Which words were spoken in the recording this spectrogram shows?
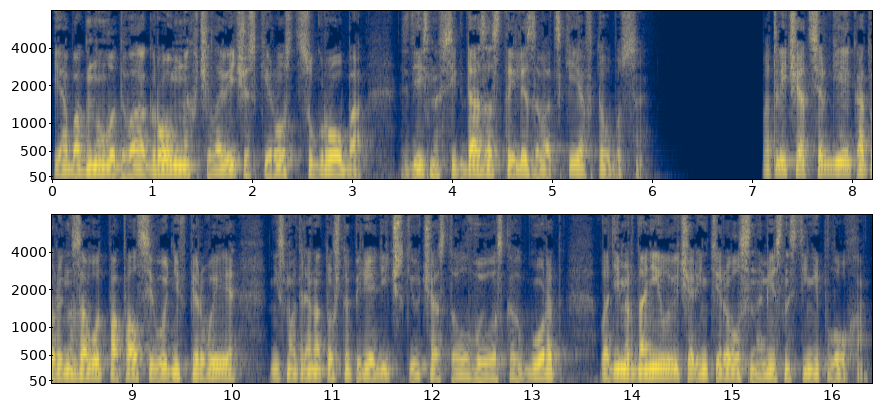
и обогнула два огромных в человеческий рост сугроба – здесь навсегда застыли заводские автобусы. В отличие от Сергея, который на завод попал сегодня впервые, несмотря на то, что периодически участвовал в вылазках в город, Владимир Данилович ориентировался на местности неплохо.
